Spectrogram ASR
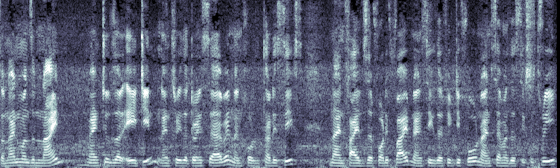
So 9 ones are 9, 9 twos are 18, 9 threes are 27, 9 fours are 36, 9 5s are 45 9 6 are 54 9 7 are 63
